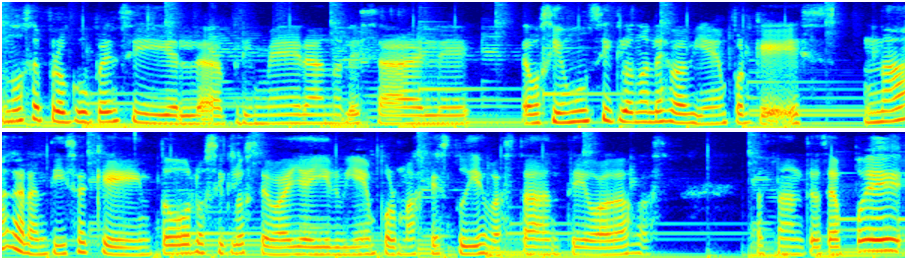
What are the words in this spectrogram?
no, se preocupen si la primera no les sale, o si en un ciclo no les va bien, porque es nada garantiza que en todos los ciclos te vaya a ir bien, por más que estudies bastante o hagas bastante. O sea, puede,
